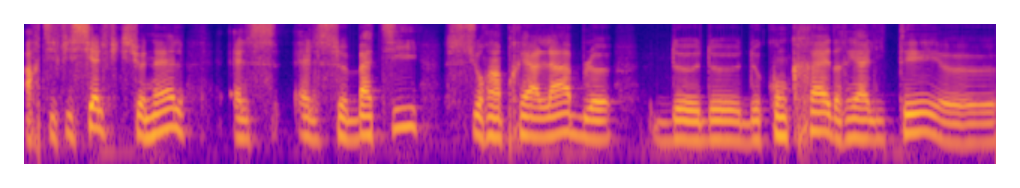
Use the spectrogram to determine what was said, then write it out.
artificielle, fictionnelle, elle, elle, se bâtit sur un préalable de, de, de concret, de réalité, euh,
